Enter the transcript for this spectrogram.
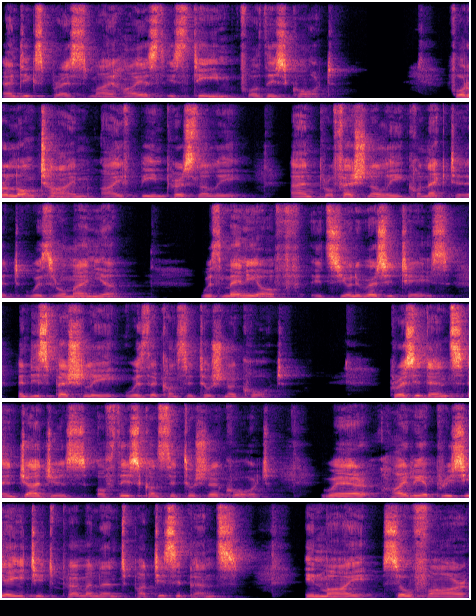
and express my highest esteem for this court. For a long time, I've been personally and professionally connected with Romania, with many of its universities, and especially with the Constitutional Court. Presidents and judges of this Constitutional Court were highly appreciated permanent participants in my so far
